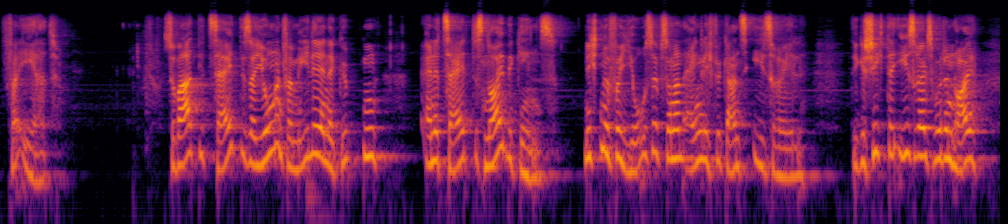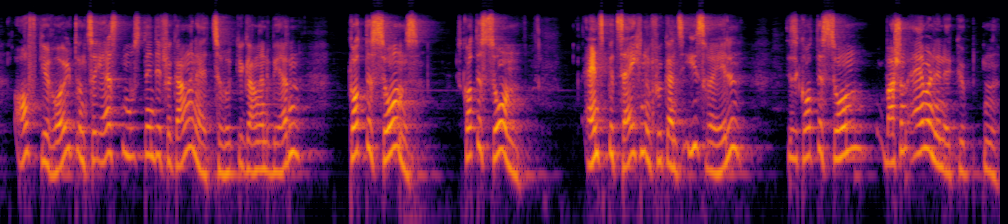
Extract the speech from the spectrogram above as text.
verehrt. So war die Zeit dieser jungen Familie in Ägypten eine Zeit des Neubeginns. Nicht nur für Josef, sondern eigentlich für ganz Israel. Die Geschichte Israels wurde neu aufgerollt und zuerst musste in die Vergangenheit zurückgegangen werden. Gottes Sohns, Gottes Sohn, eins Bezeichnung für ganz Israel, dieser Gottes Sohn war schon einmal in Ägypten.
